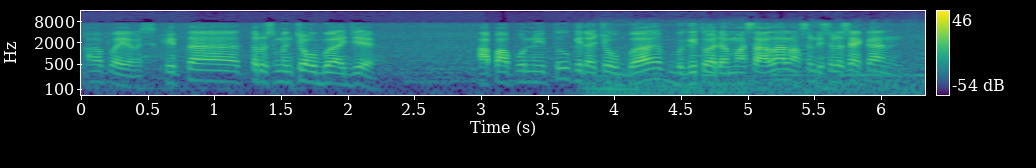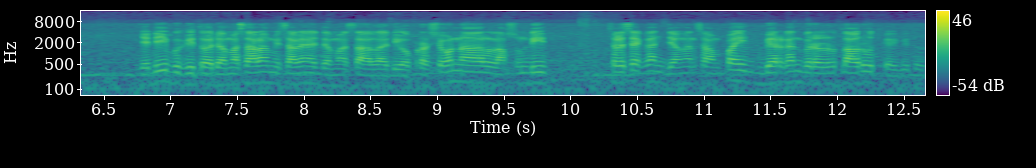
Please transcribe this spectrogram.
apa ya mas? Kita terus mencoba aja. Apa pun itu kita coba. Begitu ada masalah langsung diselesaikan. Jadi begitu ada masalah, misalnya ada masalah di operasional, langsung diselesaikan. Jangan sampai biarkan berlarut-larut kayak gitu.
